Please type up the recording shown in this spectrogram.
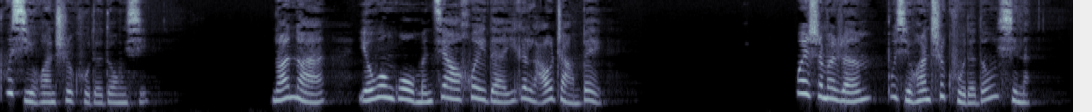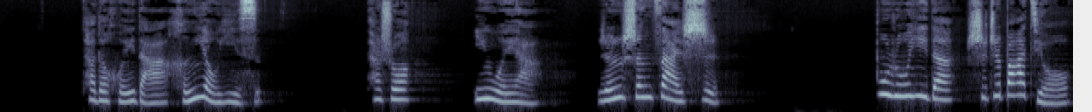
不喜欢吃苦的东西。暖暖也问过我们教会的一个老长辈：“为什么人不喜欢吃苦的东西呢？”他的回答很有意思。他说：“因为啊，人生在世。”不如意的十之八九，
